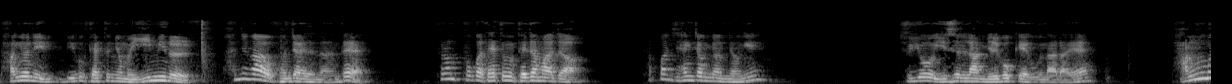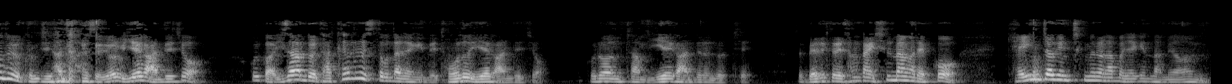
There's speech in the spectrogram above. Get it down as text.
당연히 미국 대통령은 이민을 환영하고 권장해야 된다는데 트럼프가 대통령 되자마자 첫 번째 행정명령이 주요 이슬람 7개국 나라에 방문을 금지한다 그랬어요. 여러분 이해가 안 되죠? 그러니까 이 사람들 다 테러리스트 온다는 얘기인데 저도 이해가 안 되죠. 그런 참 이해가 안 되는 조치. 메르켈이 상당히 실망을 했고 개인적인 측면을 한번 얘기한다면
